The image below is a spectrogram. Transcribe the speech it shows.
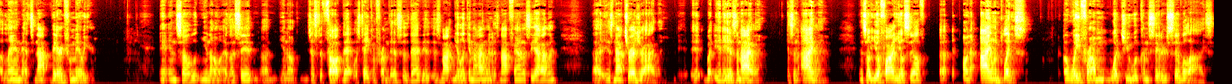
a land that's not very familiar. And, so you know as i said uh, you know just a thought that was taken from this is that it, it's not gilligan island it's not fantasy island uh, it's not treasure island. It, but it is an island. It's an island. And so you'll find yourself uh, on an island place away from what you would consider civilized,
